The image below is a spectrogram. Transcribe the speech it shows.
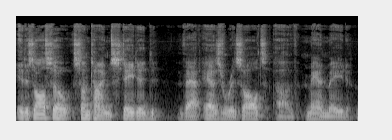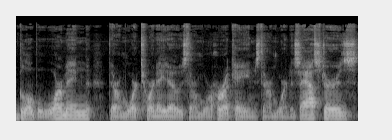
It is also sometimes stated that as a result of man-made global warming, there are more tornadoes, there are more hurricanes, there are more disasters.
